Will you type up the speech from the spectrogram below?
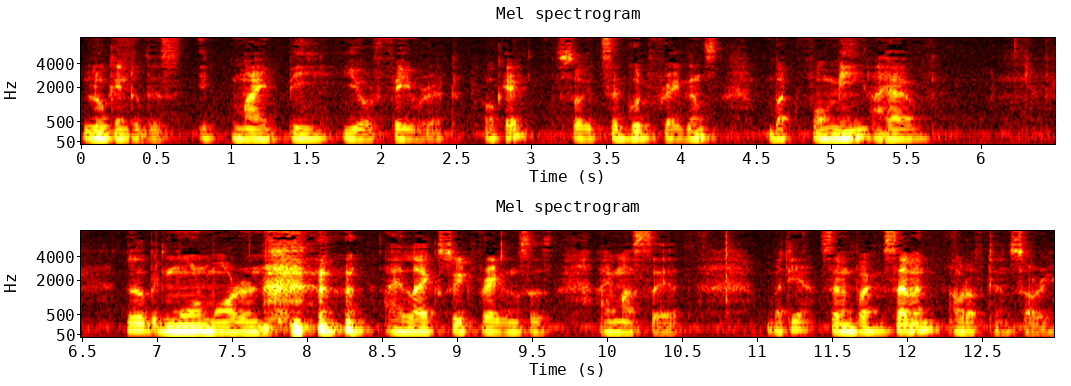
look into this. It might be your favorite okay? So it's a good fragrance but for me i have a little bit more modern. I like sweet fragrances i must say it but yeah 7.7 out of 10 sorry.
